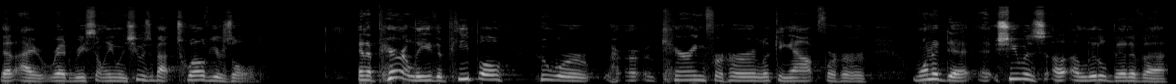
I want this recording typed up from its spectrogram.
that I read recently when she was about 12 years old. And apparently, the people who were caring for her, looking out for her, wanted to, she was a, a little bit of a,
